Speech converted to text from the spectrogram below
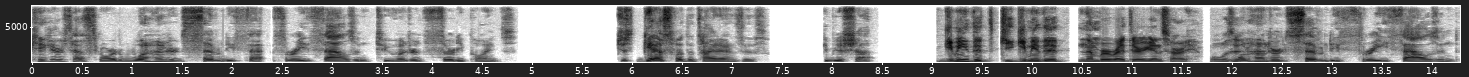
kickers has scored one hundred seventy three thousand two hundred thirty points. Just guess what the tight ends is. Give me a shot. give me the g- give me the number right there again. Sorry. What was it? One hundred seventy three thousand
